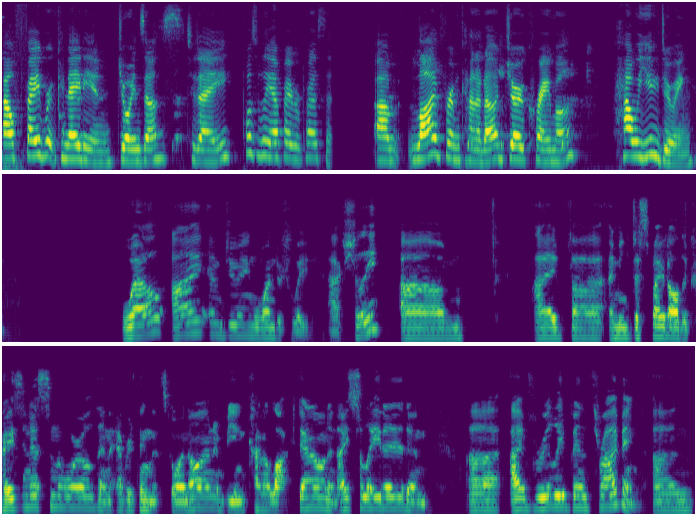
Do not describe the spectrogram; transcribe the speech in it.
Our favourite Canadian joins us today, possibly our favourite person. Um, live from Canada, Joe Cramer. How are you doing? Well, I am doing wonderfully, actually. Um, I've, uh, I mean, despite all the craziness in the world and everything that's going on and being kind of locked down and isolated, and uh, I've really been thriving. Um,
